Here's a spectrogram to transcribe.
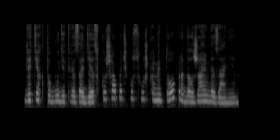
Для тех, кто будет вязать детскую шапочку с ушками, то продолжаем вязание.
